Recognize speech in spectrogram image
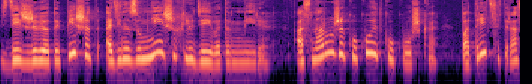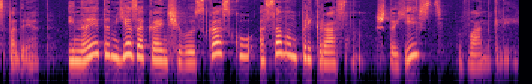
Здесь живет и пишет один из умнейших людей в этом мире – а снаружи кукует кукушка по тридцать раз подряд. И на этом я заканчиваю сказку о самом прекрасном, что есть в Англии.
